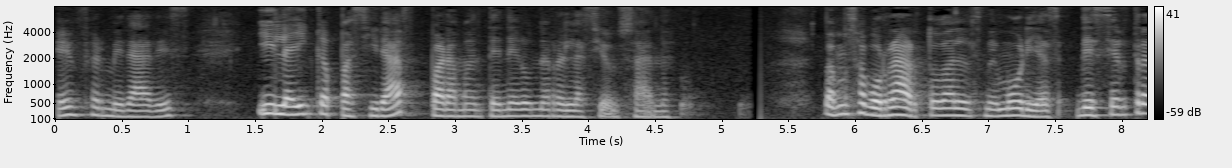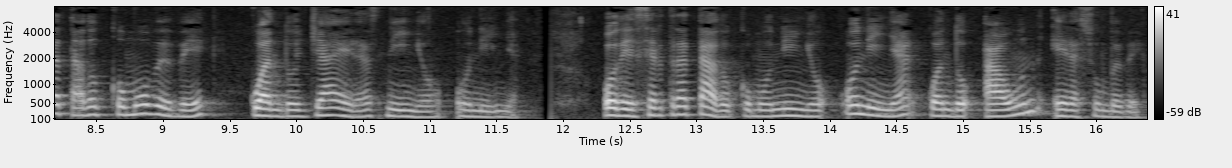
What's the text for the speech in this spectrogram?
enfermedades y la incapacidad para mantener una relación sana. Vamos a borrar todas las memorias de ser tratado como bebé cuando ya eras niño o niña, o de ser tratado como niño o niña cuando aún eras un bebé.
